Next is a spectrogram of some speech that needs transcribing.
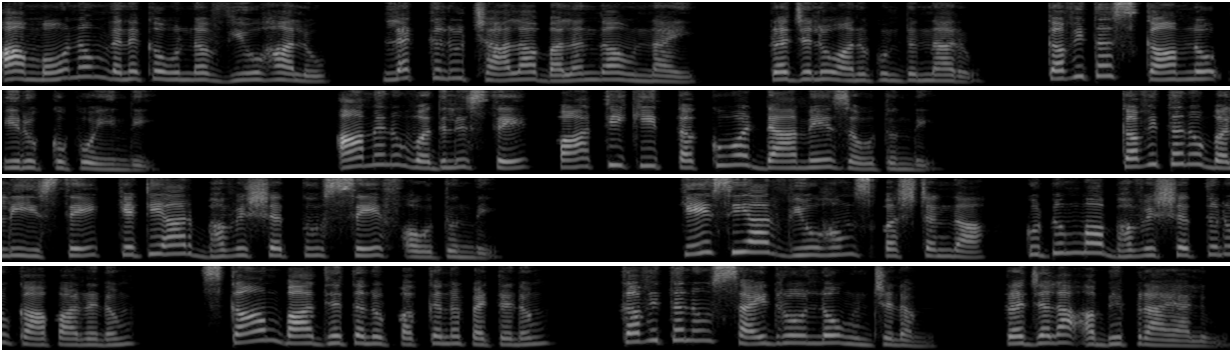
ఆ మౌనం వెనక ఉన్న వ్యూహాలు లెక్కలు చాలా బలంగా ఉన్నాయి ప్రజలు అనుకుంటున్నారు. కవిత స్కామ్లో ఇరుక్కుపోయింది. ఆమెను వదిలిస్తే పార్టీకి తక్కువ డ్యామేజ్ అవుతుంది. కవితను బలి ఇస్తే కెటిఆర్ భవిష్యత్తు సేఫ్ అవుతుంది. కేసీఆర్ వ్యూహం స్పష్టంగా కుటుంబ భవిష్యత్తును కాపాడడం స్కామ్ బాధ్యతను పక్కన పెట్టడం కవితను సైడ్ రోల్లో ఉంచడం. ప్రజల అభిప్రాయాలు.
